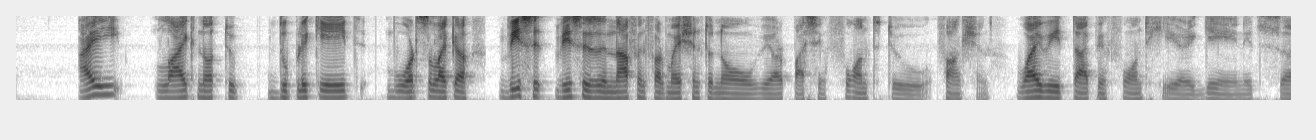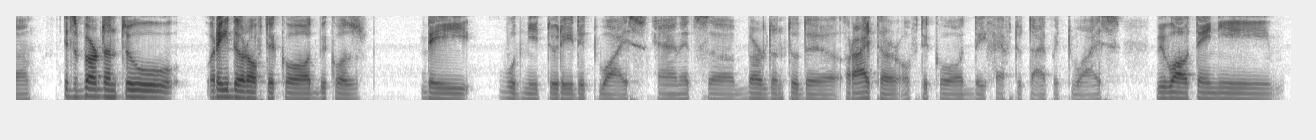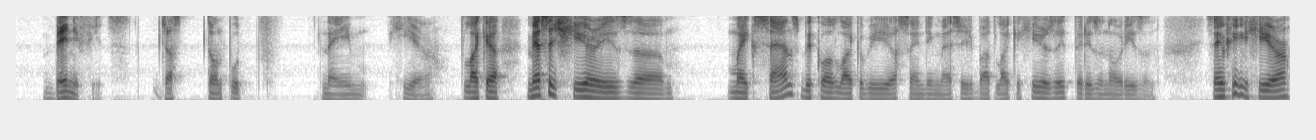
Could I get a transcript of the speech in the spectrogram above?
I like not to duplicate words like a this this is enough information to know we are passing font to function. Why we typing font here again? It's uh, it's burden to reader of the code because they would need to read it twice and it's a burden to the writer of the code. They have to type it twice without any benefits. Just don't put name here. Like a message here is um, makes sense because like we are sending message but like here's it there is no reason. Same thing here.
